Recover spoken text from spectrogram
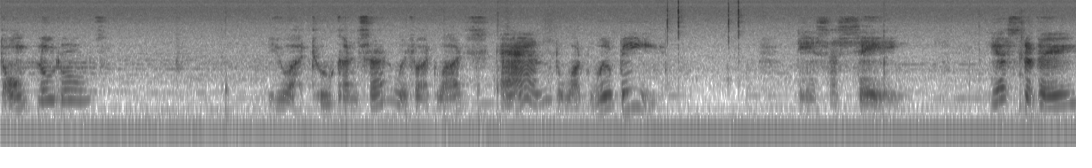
Don't noodles. Concerned with what was and what will be. There's a saying. Yesterday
